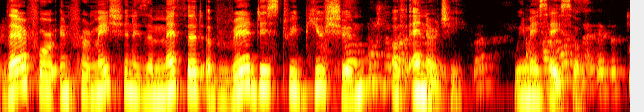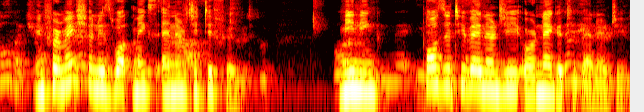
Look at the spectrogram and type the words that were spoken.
Therefore, information is a method of redistribution of energy we may say so. Information is what makes energy different, meaning positive energy or negative energy.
